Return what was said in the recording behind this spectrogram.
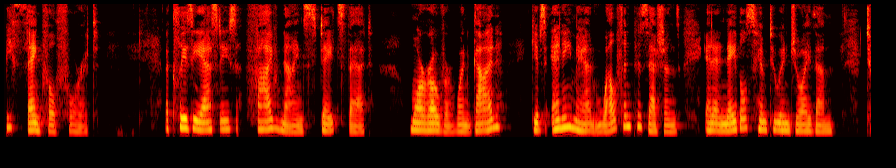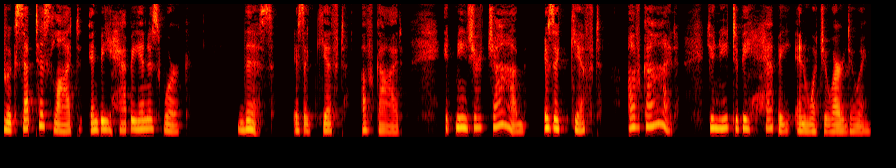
be thankful for it. Ecclesiastes 5 9 states that, Moreover, when God gives any man wealth and possessions and enables him to enjoy them, to accept his lot and be happy in his work. This is a gift of God. It means your job is a gift of God. You need to be happy in what you are doing.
